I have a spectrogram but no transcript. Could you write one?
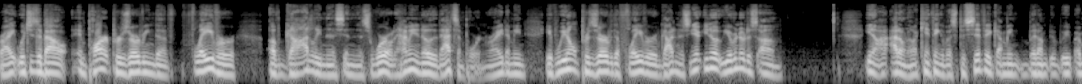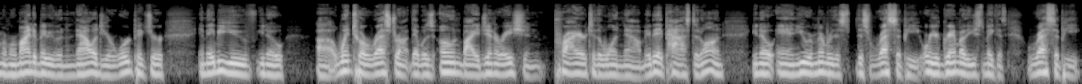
right? Which is about, in part, preserving the flavor of godliness in this world. How many know that that's important, right? I mean, if we don't preserve the flavor of godliness, you know, you, ever notice, um, you know, I, I, don't know, I can't think of a specific, I mean, but I'm, I'm reminded maybe of an analogy or word picture, and maybe you've, you know, uh, went to a restaurant that was owned by a generation prior to the one now. Maybe they passed it on, you know, and you remember this this recipe, or your grandmother used to make this recipe,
